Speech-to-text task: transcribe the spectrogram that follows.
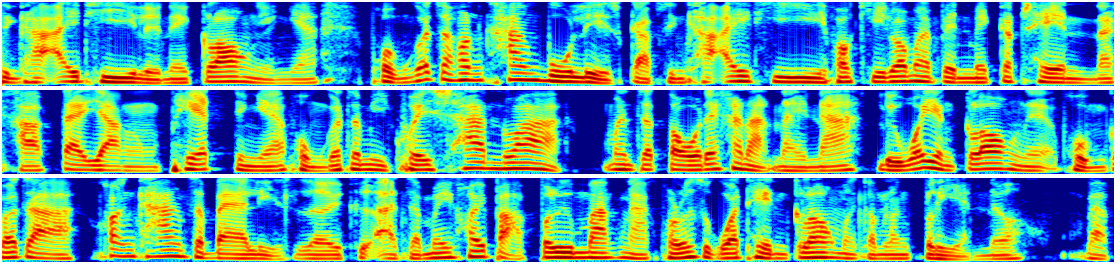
สินค้าไอทีหรือในกล้องอย่างเงี้ย ผมก็จะค่อนข้าง bullish กับสินค้าไอทีเพราะคิดว่ามันเป็น megatrend นะครับ แต่อย่างเพชรอย่างเงี้ยผมก็จะมี question ว่ามันจะโตได้ขนาดไหนนะ หรือว่าอย่างกล้องเนี่ยผมก็จะค่อนข้างจะ bearish เลย คืออาจจะไม่ค่อยปลาบปลื้มมากนัก เพราะรู้สึกว่าเทรนกล้องมันกำลังเปลี่ยนเนอะแบบ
